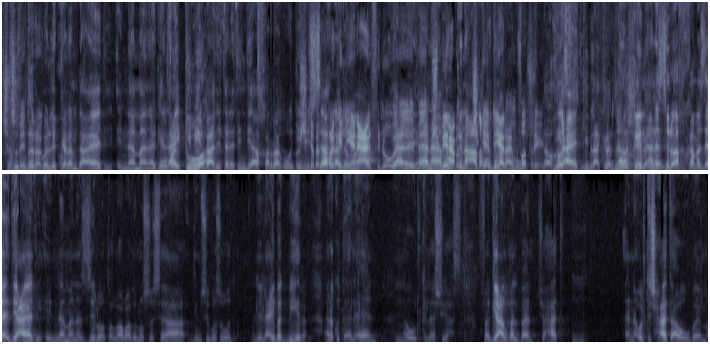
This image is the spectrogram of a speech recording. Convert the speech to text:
شخصيه مدرب. كل الكلام ده عادي. إنما أنا لعيب. كبير بعد 30 دقيقة اخرجه دي مش شيكابالا سهلة الراجل يعني. عارف إن هو يعني أنا مش بيلعب ممكن اقعد احطه يعني من العبوش فترة. يعني. دي عادي. على ممكن أنزله آخر خمس دقائق دي عادي. إنما أنزله وأطلعه بعد نص ساعة دي مصيبة سوداء للعيبة كبيرة. أنا كنت قلقان أول كلاش يحصل. فجه على الغلبان شحاتة. أنا قلت شحاتة أو أوباما.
